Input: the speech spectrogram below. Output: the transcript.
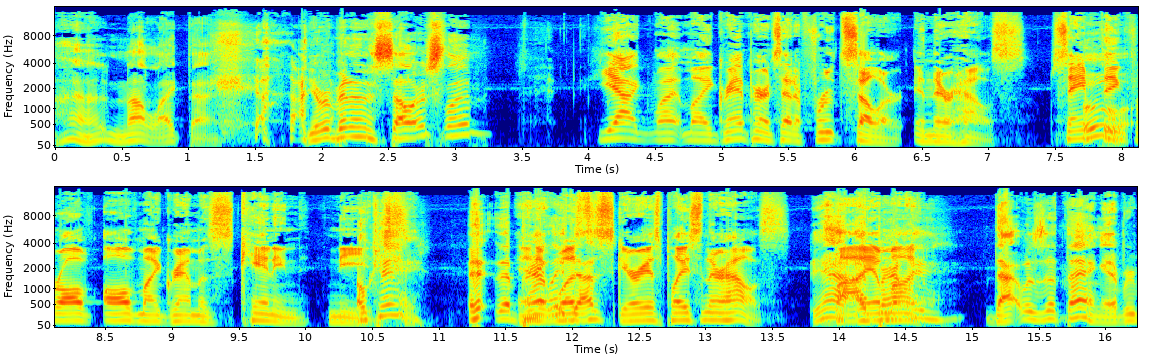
I did not like that. you ever been in a cellar, Slim? Yeah, my, my grandparents had a fruit cellar in their house. Same Ooh. thing for all all of my grandma's canning needs. Okay, It- And it apparently was the scariest place in their house. yeah. by a mile. that was the thing. Every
